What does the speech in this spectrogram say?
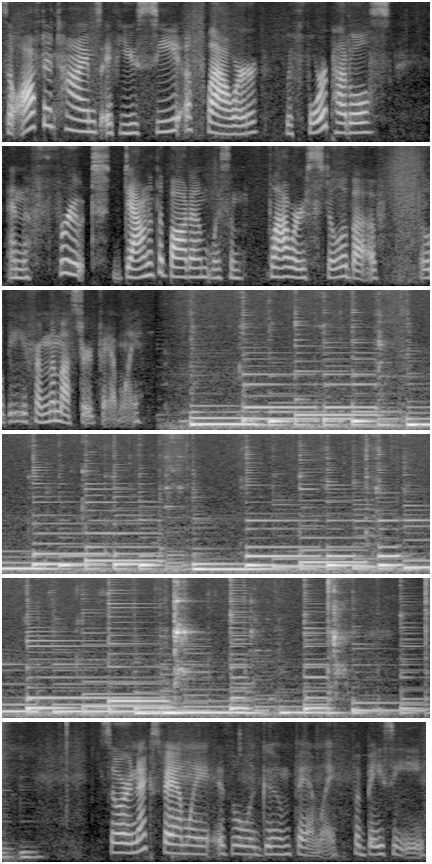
So oftentimes if you see a flower with four petals and the fruit down at the bottom with some flowers still above, it'll be from the mustard family. So our next family is the legume family, Fabaceae.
